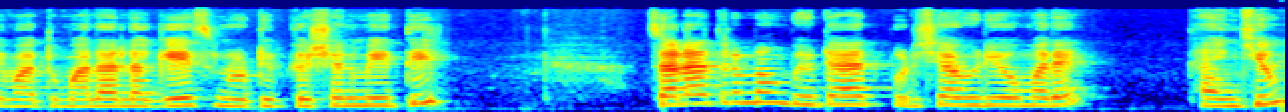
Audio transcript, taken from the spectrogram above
तेव्हा तुम्हाला लगेच नोटिफिकेशन मिळतील. चला तर मग भेटूयात पुढच्या व्हिडिओमध्ये थँक्यू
